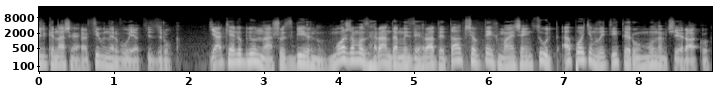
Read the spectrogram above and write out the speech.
Тільки наших гравців нервує фізрук. Як я люблю нашу збірну. Можемо з грандами зіграти так, що в тих майже інсульт, а потім летіти румунам чи Іраку.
